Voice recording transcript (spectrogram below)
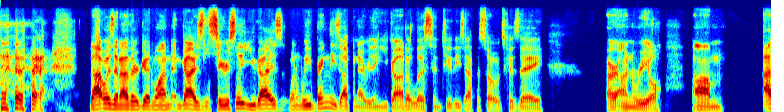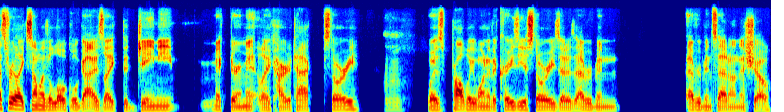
Yeah. That was another good one. And guys, seriously, you guys, when we bring these up and everything, you got to listen to these episodes because they are unreal. Um, as for like some of the local guys, like the Jamie McDermott like heart attack story Mhm. was probably one of the craziest stories that has ever been ever been said on this show.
